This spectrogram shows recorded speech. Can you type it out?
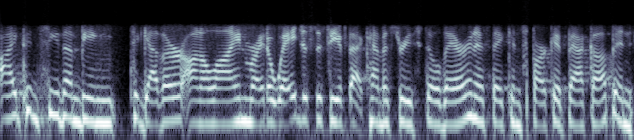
I could see them being together on a line right away just to see if that chemistry is still there and if they can spark it back up. And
